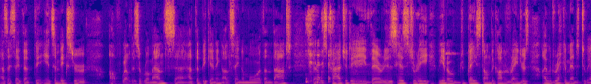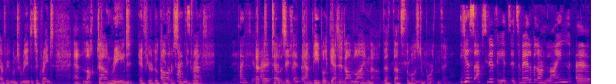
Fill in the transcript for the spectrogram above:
As I said, that the, it's a mixture of well, there's a romance uh, at the beginning. I'll say no more than that. There is tragedy. There is history. You know, based on the Connaught Rangers. I would recommend it to everyone to read. It's a great uh, lockdown read if you're looking oh, for something to read. Thank you. Now, I, tell I us, that. can people get it online now? That that's the most important thing. Yes, absolutely. It's it's available online. Um,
